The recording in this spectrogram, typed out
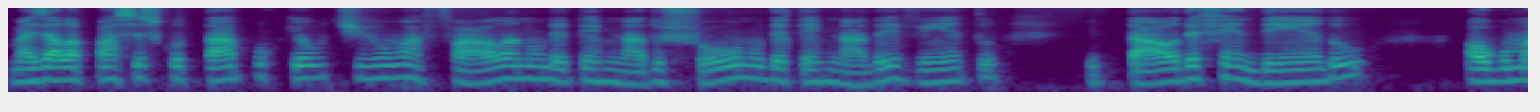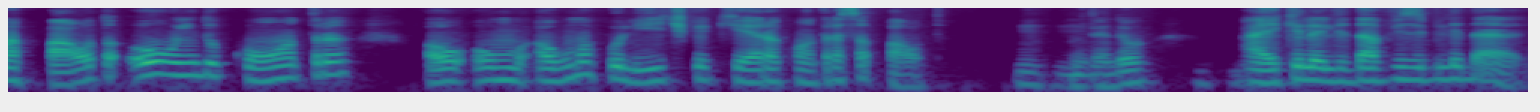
mas ela passa a escutar porque eu tive uma fala num determinado show, num determinado evento e tal, defendendo alguma pauta ou indo contra alguma política que era contra essa pauta. Uhum. Entendeu? Aí aquilo ali dá visibilidade,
